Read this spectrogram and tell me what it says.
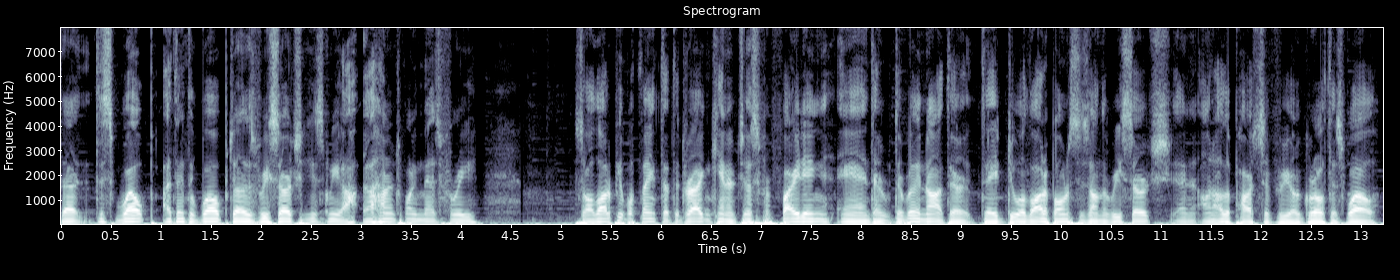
that this whelp, I think the whelp does research. It gives me 120 minutes free. So a lot of people think that the Dragonkin are just for fighting, and they're, they're really not. They they do a lot of bonuses on the research and on other parts of your growth as well.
